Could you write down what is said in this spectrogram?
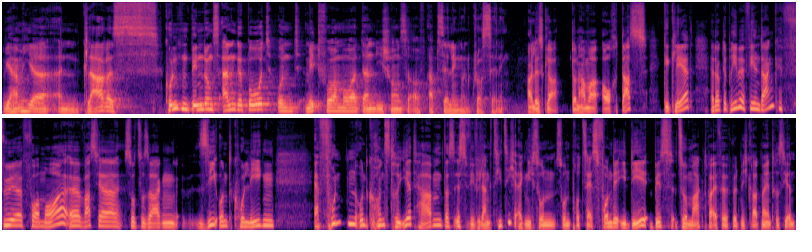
Wir haben hier ein klares Kundenbindungsangebot und mit Formore dann die Chance auf Upselling und Cross-Selling. Alles klar. Dann haben wir auch das geklärt. Herr Dr. Priebe, vielen Dank für Formore, äh, was ja sozusagen Sie und Kollegen erfunden und konstruiert haben. Das ist, wie, wie lang zieht sich eigentlich so ein, so ein Prozess von der Idee bis zur Marktreife? Würde mich gerade mal interessieren.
